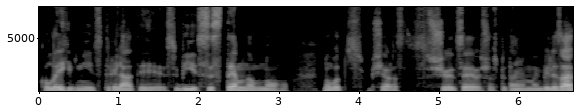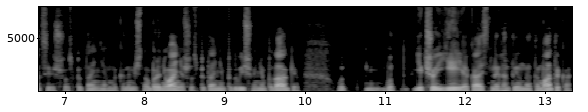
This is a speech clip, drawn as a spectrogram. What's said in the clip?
колеги вміють стріляти собі системно в ногу. Ну от ще раз, що це що з питанням мобілізації, що з питанням економічного бронювання, що з питанням підвищення податків. От, от якщо є якась негативна тематика,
